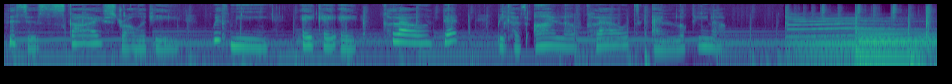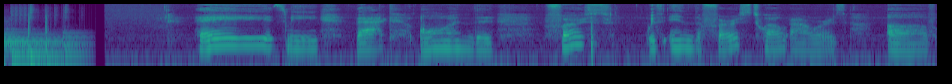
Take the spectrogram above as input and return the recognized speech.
This is Sky Astrology with me, aka Cloudette, because I love clouds and looking up. Hey, it's me back on the first, within the first 12 hours of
